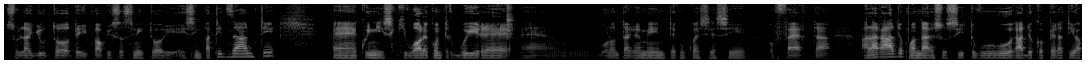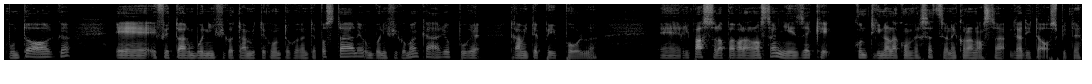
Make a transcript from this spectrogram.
sull'aiuto dei propri sostenitori e simpatizzanti. Eh, quindi chi vuole contribuire eh, volontariamente con qualsiasi offerta alla radio può andare sul sito www.radiocooperativa.org e effettuare un bonifico tramite conto corrente postale, un bonifico bancario oppure tramite PayPal. Eh, ripasso la parola alla nostra Agnese che continua la conversazione con la nostra gradita ospite.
